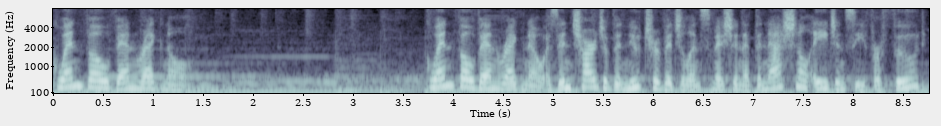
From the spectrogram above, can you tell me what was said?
Gwenn Vo Van-Regnault. Gwenn Vo Van-Regnault is in charge of the Nutravigilance mission at the National Agency for Food,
